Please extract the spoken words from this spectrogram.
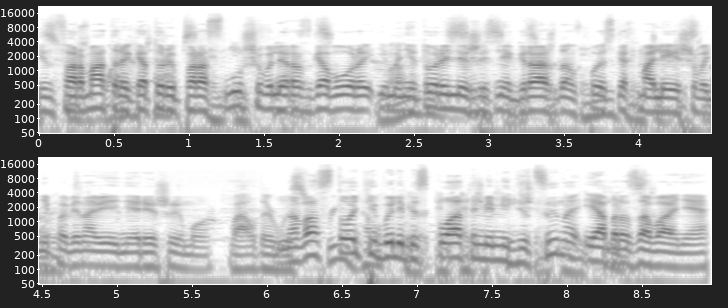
информаторы, которые прослушивали разговоры и мониторили жизни граждан в поисках малейшего неповиновения режиму. На Востоке были бесплатными медицина и образование.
